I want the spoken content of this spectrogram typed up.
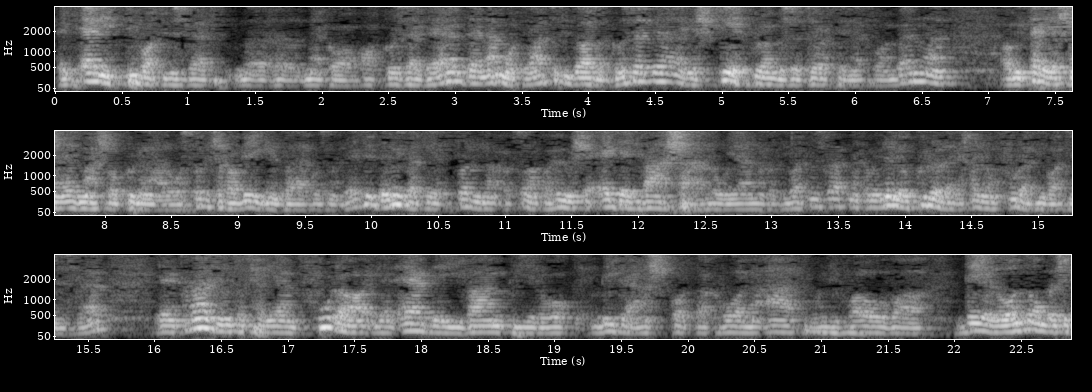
egy elit divatüzletnek a, a közege, de nem ott játszódik, de az a közege, és két különböző történet van benne. ami teljesen egymásról különálló sztori, csak a végén találkoznak együtt, de mind a két sztorinak a hőse egy-egy vásárlójának a divatüzletnek, ami nagyon különleges, nagyon fura divatüzlet. Ilyen kvázi, mintha ilyen fura, ilyen erdélyi vámpírok migránskodtak volna át mondjuk valahova Dél-Londonba, és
